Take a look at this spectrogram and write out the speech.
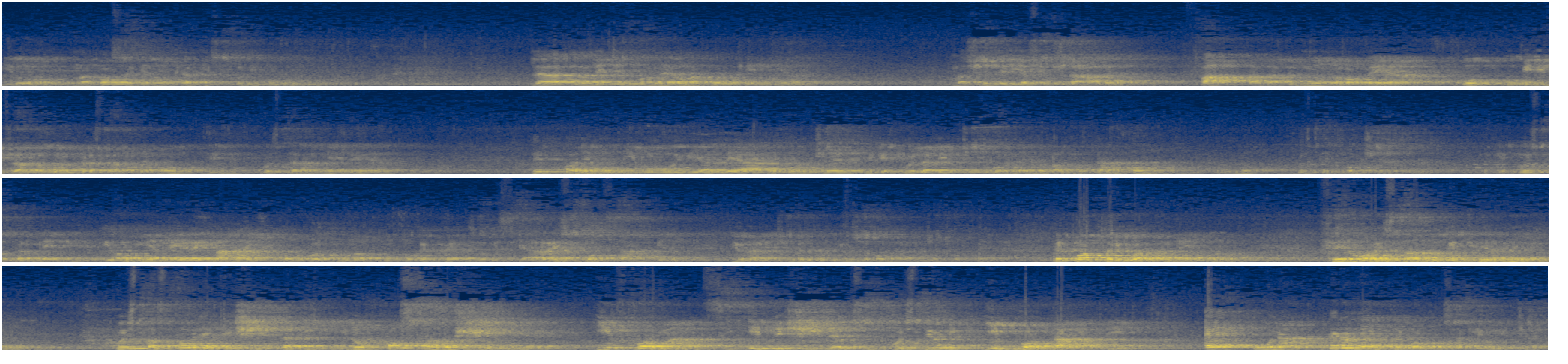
io una cosa che non capisco di voi. La, la legge Fornero è una porcheria, macelleria sociale fatta dall'Unione Europea utilizzata come prestanone monti. Questa è la mia idea. Per quale motivo voi vi alleate con gente che quella legge Fornero l'ha votata? No, questo è il concetto. Perché questo per me, io non mi alleerei mai con qualcuno appunto che penso che sia responsabile di una legge vergognosa come la legge Fornero. Per quanto riguarda l'euro, fermo restando che per me questa storia che i cittadini non possano scegliere, informarsi e decidere su questioni importanti è una, veramente qualcosa che io rigetto.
